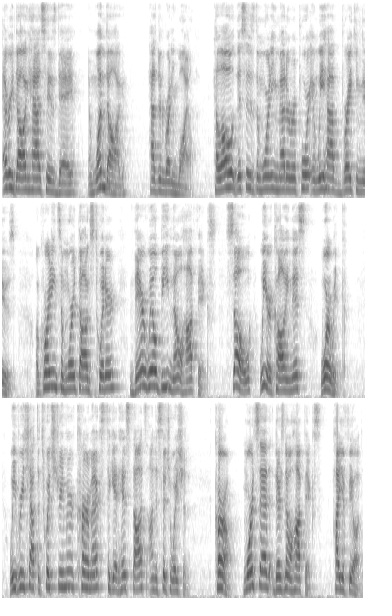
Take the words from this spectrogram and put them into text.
Every dog has his day, and one dog has been running wild. Hello, this is the Morning Meta Report, and we have breaking news. According to Mortdog's Twitter, there will be no hotfix. So, we are calling this War Week. We've reached out to Twitch streamer KermX to get his thoughts on the situation. Kerm, Mort said there's no hotfix. How you feeling?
